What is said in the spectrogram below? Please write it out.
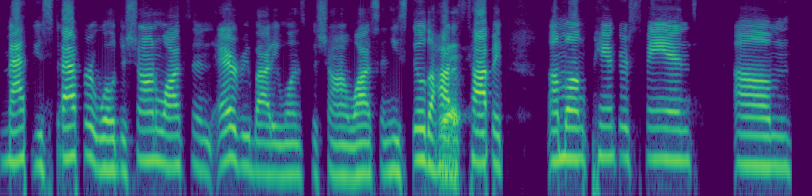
Matthew Stafford. Well, Deshaun Watson. Everybody wants Deshaun Watson. He's still the hottest topic among Panthers fans. Um,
